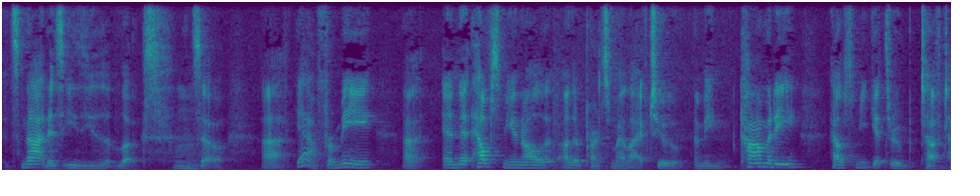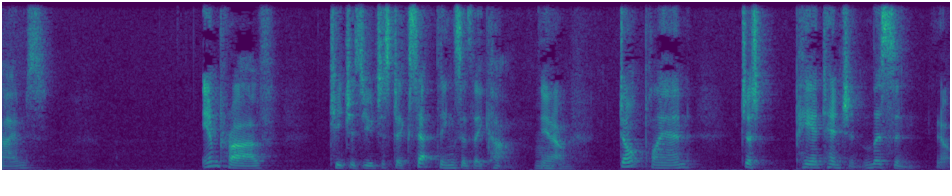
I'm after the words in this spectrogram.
it's not as easy as it looks. And so, uh, yeah, for me, uh, and it helps me in all other parts of my life too. I mean, comedy helps me get through tough times. Improv teaches you just to accept things as they come. You know, don't plan, just pay attention, listen. You know,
